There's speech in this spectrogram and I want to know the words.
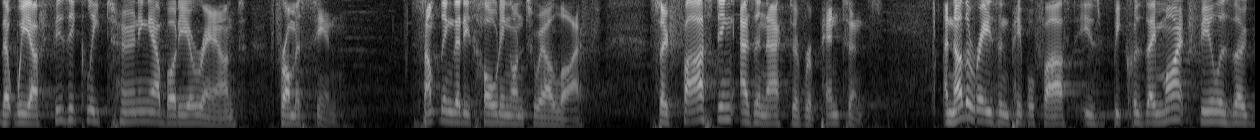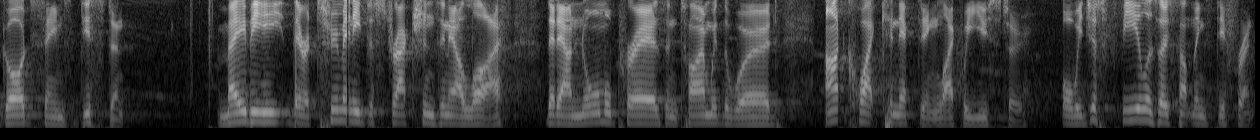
that we are physically turning our body around from a sin, something that is holding on to our life. So fasting as an act of repentance. Another reason people fast is because they might feel as though God seems distant Maybe there are too many distractions in our life that our normal prayers and time with the Word aren't quite connecting like we used to. Or we just feel as though something's different.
